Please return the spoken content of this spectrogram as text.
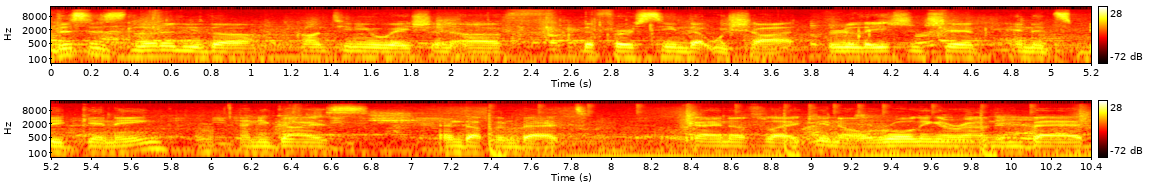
This is literally the continuation of the first scene that we shot. The relationship in its beginning, and you guys end up in bed. Kind of like, you know, rolling around in bed,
